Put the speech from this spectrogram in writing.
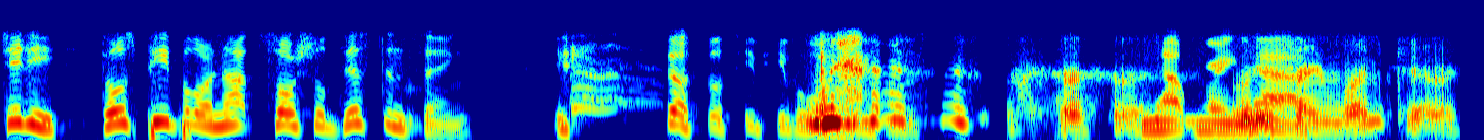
diddy those people are not social distancing You'll still see people not wearing masks. train one kid.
